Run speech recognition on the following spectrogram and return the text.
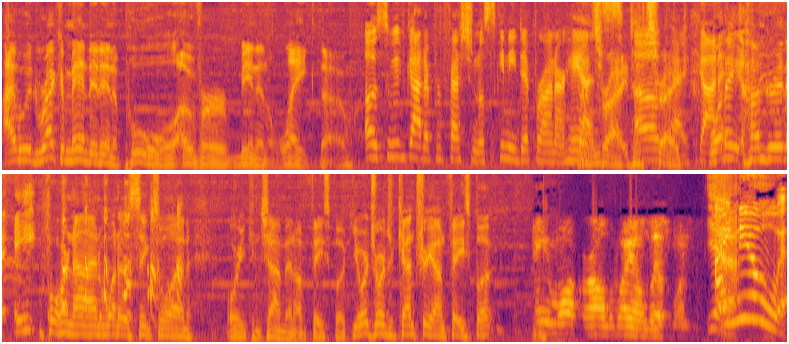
I would recommend it in a pool over being in a lake, though. Oh, so we've got a professional skinny dipper on our hands. That's right. That's okay, right. 1 it. 800 849 1061. Or you can chime in on Facebook. Your Georgia Country on Facebook. Team Walker all the way on this one. Yeah. I knew I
